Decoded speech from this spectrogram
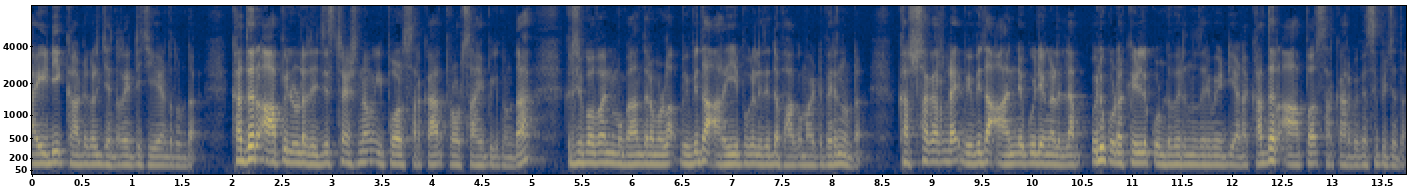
ഐ ഡി കാർഡുകൾ ജനറേറ്റ് ചെയ്യേണ്ടതുണ്ട്. ഖദർ ആപ്പിലുള്ള രജിസ്ട്രേഷനും ഇപ്പോൾ സർക്കാർ പ്രോത്സാഹിപ്പിക്കുന്നുണ്ട്. കൃഷിഭവൻ മുഖാന്തരമുള്ള വിവിധ അറിയിപ്പുകൾ ഇതിന്റെ ഭാഗമായിട്ട് വരുന്നുണ്ട്. കർഷകരുടെ വിവിധ ആനുകൂല്യങ്ങളെല്ലാം ഒരു കുടക്കീഴിൽ കൊണ്ടുവരുന്നതിന് വേണ്ടിയാണ് ഖദർ ആപ്പ് സർക്കാർ വികസിപ്പിച്ചത്.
